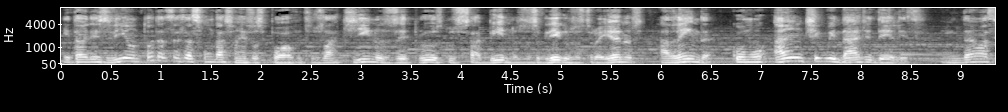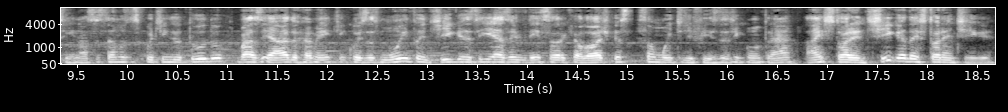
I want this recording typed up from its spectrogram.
então eles viam todas essas fundações dos povos, os latinos, os etruscos, os sabinos, os gregos, os troianos, a lenda, como a antiguidade deles. Então, assim, nós estamos discutindo tudo baseado realmente em coisas muito antigas e as evidências arqueológicas são muito difíceis de encontrar. A história antiga da história antiga.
